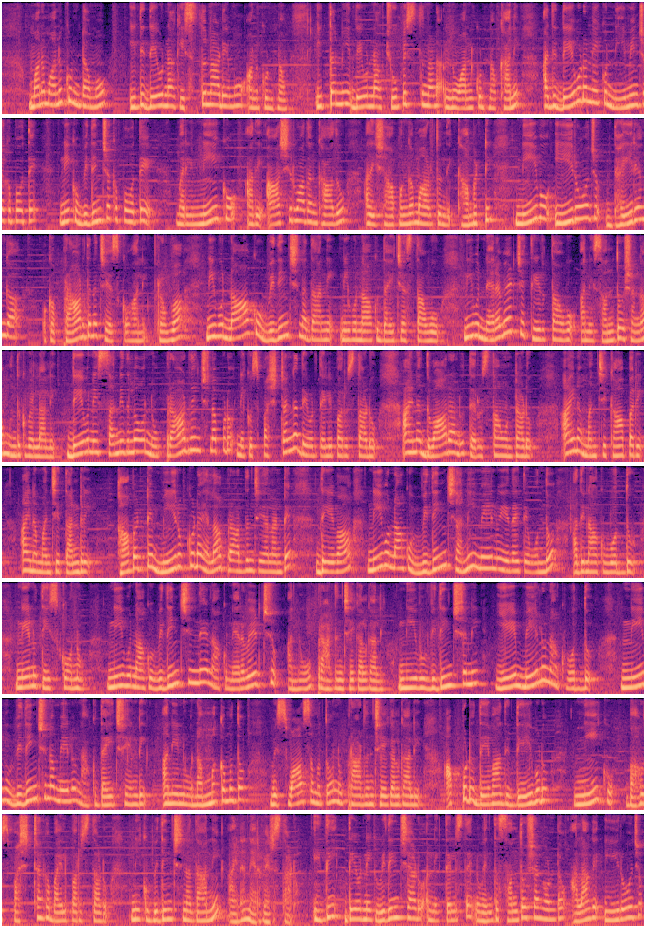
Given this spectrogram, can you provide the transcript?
మనం అనుకుంటాము ఇది దేవుడు నాకు ఇస్తున్నాడేమో అనుకుంటున్నాం. ఇతన్ని దేవుడు నాకు చూపిస్తున్నాడు నువ్వు అనుకుంటున్నావు. కానీ అది దేవుడు నీకు నియమించకపోతే నీకు విధించకపోతే మరి నీకు అది ఆశీర్వాదం కాదు అది శాపంగా మారుతుంది. కాబట్టి నీవు ఈరోజు ధైర్యంగా ఒక ప్రార్థన చేసుకోవాలి. ప్రవ్వా నీవు నాకు విధించిన దాన్ని నీవు నాకు దయచేస్తావు. నీవు నెరవేర్చి తీరుతావు అని సంతోషంగా ముందుకు వెళ్ళాలి. దేవుని సన్నిధిలో నువ్వు ప్రార్థించినప్పుడు నీకు స్పష్టంగా దేవుడు తెలియపరుస్తాడు. ఆయన ద్వారాలు తెరుస్తూ ఉంటాడు. ఆయన మంచి కాపరి ఆయన మంచి తండ్రి కాబట్టి మీరు కూడా ఎలా ప్రార్థన చేయాలంటే దేవా నీవు నాకు విధించని మేలు ఏదైతే ఉందో అది నాకు వద్దు నేను తీసుకోను. నీవు నాకు విధించిందే నాకు నెరవేర్చు అని నువ్వు ప్రార్థన చేయగలగాలి. నీవు విధించని ఏ మేలు నాకు వద్దు నీవు విధించిన మేలు నాకు దయచేయండి అని నువ్వు నమ్మకముతో విశ్వాసముతో నువ్వు ప్రార్థన చేయగలగాలి. అప్పుడు దేవాది దేవుడు నీకు బహు స్పష్టంగా బయలుపరుస్తాడు. నీకు విధించిన దాన్ని ఆయన నెరవేరుస్తాడు. ఇది దేవుడు నీకు విధించాడు అని నీకు తెలిస్తే నువ్వు ఎంత సంతోషంగా ఉంటావు. అలాగే ఈరోజు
